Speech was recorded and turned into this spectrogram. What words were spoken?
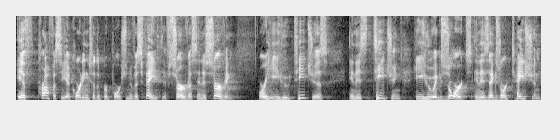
If prophecy, according to the proportion of his faith, if service in his serving, or he who teaches in his teaching, he who exhorts in his exhortation,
